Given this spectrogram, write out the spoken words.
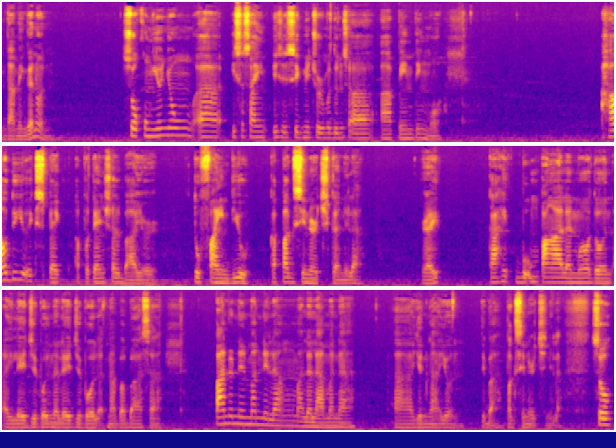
Daming ganun. So, kung yun yung uh, isa-sign, isa-signature mo dun sa uh, painting mo, how do you expect a potential buyer to find you kapag sinearch ka nila? Right? kahit buong pangalan mo doon ay legible na legible at nababasa, paano naman nilang malalaman na uh, yun nga yun? ba diba? Pag sinearch nila. So,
